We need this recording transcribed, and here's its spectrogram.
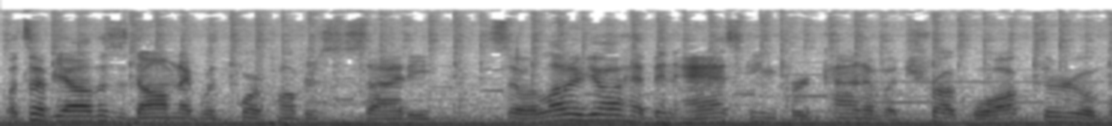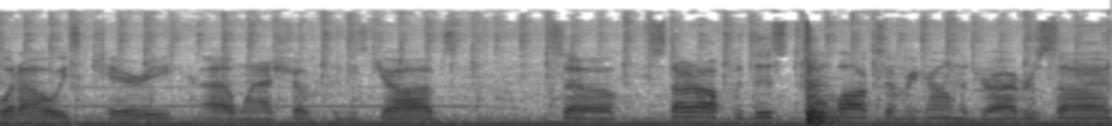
What's up y'all? This is Dominic with Poor Pumpers Society. So a lot of y'all have been asking for kind of a truck walkthrough of what I always carry uh, when I show up to these jobs. So start off with this toolbox over here on the driver's side.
